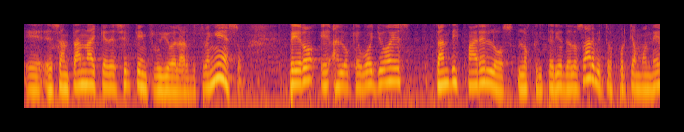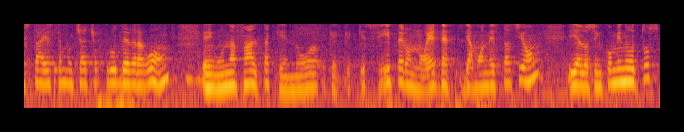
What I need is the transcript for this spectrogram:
eh, Santana hay que decir que influyó el árbitro en eso. Pero eh, a lo que voy yo es tan dispares los, los criterios de los árbitros, porque amonesta a este muchacho Cruz de Dragón en una falta que no, que, sí, pero no es de, amonestación, y a los cinco minutos,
